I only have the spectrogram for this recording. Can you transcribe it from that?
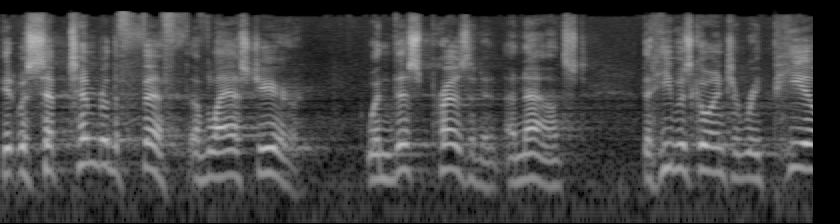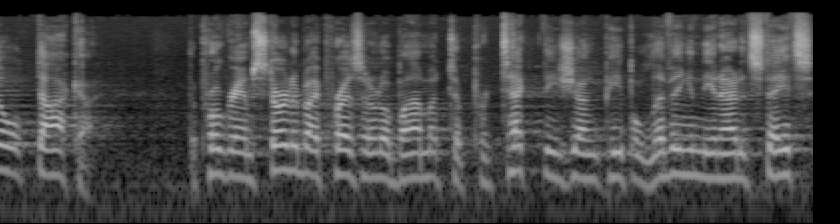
It was September the 5th of last year when this president announced that he was going to repeal DACA, the program started by President Obama to protect these young people living in the United States.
